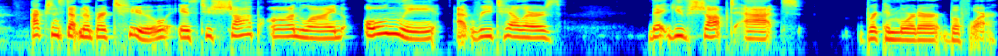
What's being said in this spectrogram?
Action step number two is to shop online only at retailers that you've shopped at brick and mortar before.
